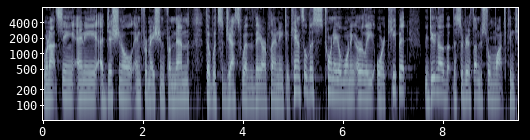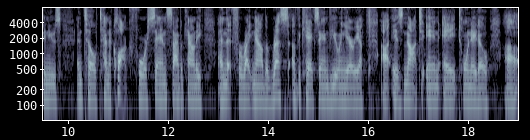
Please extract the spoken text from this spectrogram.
we're not seeing any additional information from them that would suggest whether they are planning to cancel this tornado warning early or keep it. We do know that the severe thunderstorm watch continues until 10 o'clock for San Saba County and that for right now the rest of the KXAN viewing area uh, is not in a tornado uh,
